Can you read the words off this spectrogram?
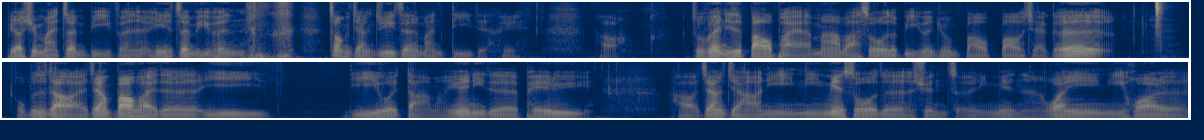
不要去买正比分，因为正比分中奖几率真的蛮低的，嘿。好，除非你是包牌啊，妈把所有的比分全部包包起来。可是我不知道哎、这样包牌的意义意义会大吗？因为你的赔率，好这样讲啊，你里面所有的选择里面呢，万一你花了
